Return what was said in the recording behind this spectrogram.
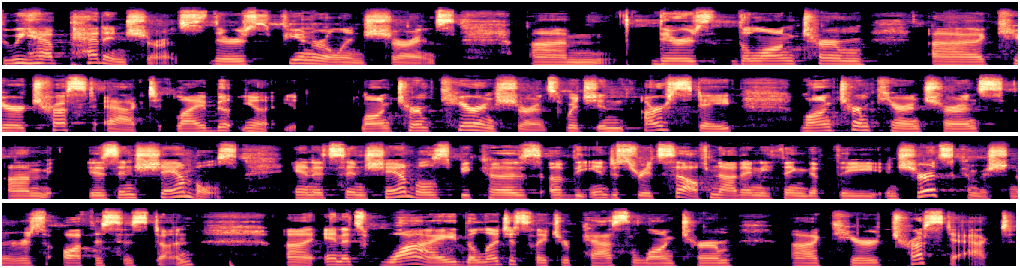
We have pet insurance, there's funeral insurance, um, there's the long term uh, Care Trust Act, liability, you know, long-term care insurance, which in our state, long-term care insurance um, is in shambles. And it's in shambles because of the industry itself, not anything that the insurance commissioner's office has done. Uh, and it's why the legislature passed the long-term uh, care trust act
